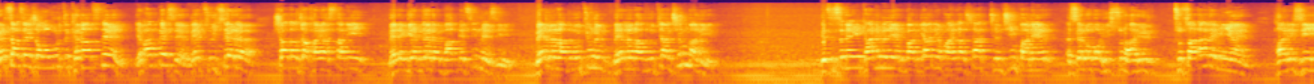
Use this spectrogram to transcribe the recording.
գրծած են ժողովուրդը քնացնել եւ այդպես էր մեր ցույցերը շատ աջախ Հայաստանի մեր ընկերները պատմեցին մեզի մեր լրատվությունը մեր լրատվության չն բանի գծցնեին քանի մը երկբարգյան եւ այլած շատ չնչին բաներ ասելով որ 50-100 ցուցարար է միայն Փարիզի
